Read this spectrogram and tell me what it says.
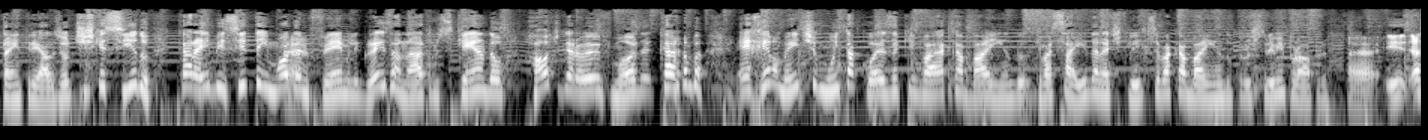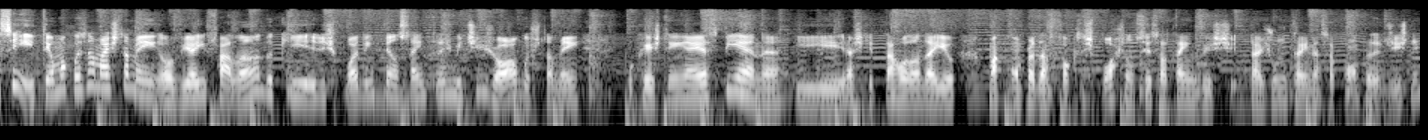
tá entre elas. Eu tinha esquecido. Cara, a ABC tem Modern É. Family, Grey's Anatomy, Scandal, How to Get Away with Murder. Caramba, é realmente muita coisa que vai acabar indo, que vai sair da Netflix e vai acabar indo pro streaming próprio. É, e assim, e tem uma coisa a mais também. Eu vi aí falando que eles podem pensar em transmitir jogos também, porque eles têm a ESPN, né? E acho que tá rolando aí uma compra da Fox Sports, não sei se ela tá investi tá junto aí nessa compra da Disney.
